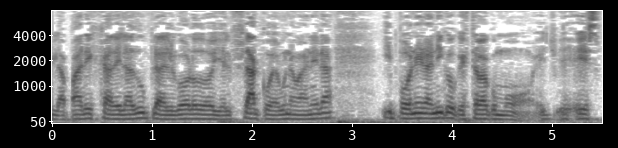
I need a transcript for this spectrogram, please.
la pareja, de la dupla del gordo y el flaco de alguna manera, y poner a Nico que estaba como, es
